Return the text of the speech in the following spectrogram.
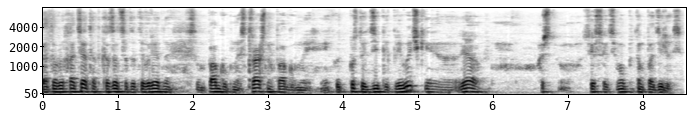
которые хотят отказаться от этой вредной, пагубной, страшно пагубной и просто дикой привычки, э, я значит, с этим опытом поделюсь.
